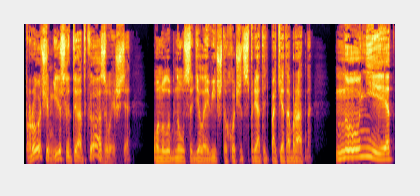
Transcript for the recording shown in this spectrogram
Впрочем, если ты отказываешься...» Он улыбнулся, делая вид, что хочет спрятать пакет обратно. «Ну нет,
